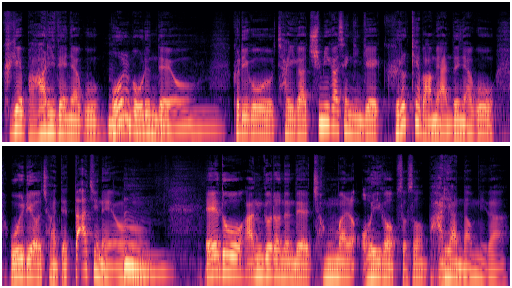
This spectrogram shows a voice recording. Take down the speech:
그게 말이 되냐고 뭘 모른대요. 그리고 자기가 취미가 생긴 게 그렇게 마음에 안 드냐고 오히려 저한테 따지네요. 애도 안 그러는데 정말 어이가 없어서 말이 안 나옵니다.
